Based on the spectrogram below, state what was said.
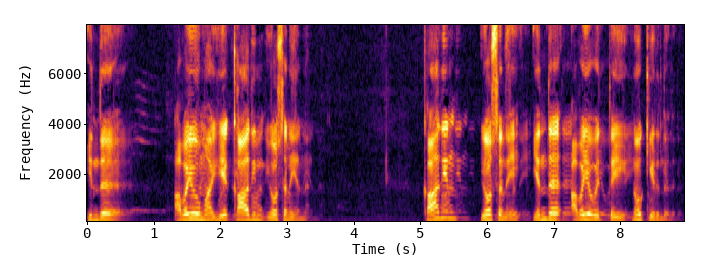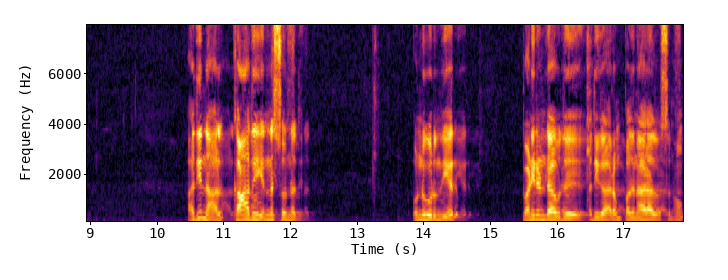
இந்த அவயவமாகிய காதின் யோசனை என்ன? காதின் யோசனை எந்த அவயவத்தை நோக்கி இருந்தது? அதனால் காது என்ன சொன்னது? ஒன்று குருந்தியர் பனிரெண்டாவது அதிகாரம் பதினாறாவது வசனம்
